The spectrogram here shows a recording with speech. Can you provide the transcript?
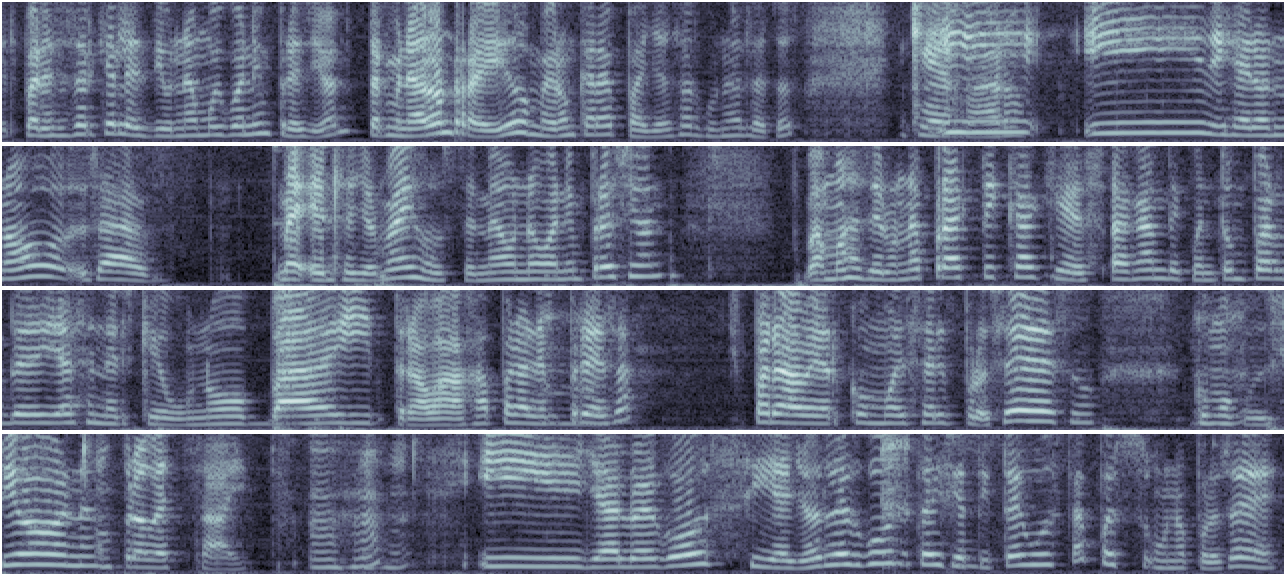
eh, parece ser que les dio una muy buena impresión. Terminaron reídos, me dieron cara de payaso algunos de los dos. Qué y, raro. y dijeron, no, o sea, me- el señor me dijo, usted me da una buena impresión. Vamos a hacer una práctica que es, hagan de cuenta un par de días en el que uno va y trabaja para la empresa para ver cómo es el proceso, cómo funciona. Un Provet site. Y ya luego, si a ellos les gusta y si a ti te gusta, pues uno procede.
